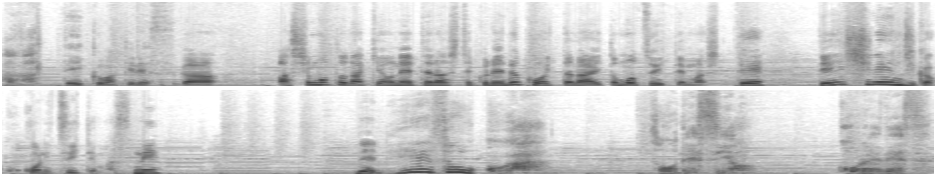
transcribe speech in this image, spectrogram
上がっていくわけですが足元だけをね照らしてくれるこういったライトもついてまして電子レンジがここについてますね。で冷蔵庫がそうですよ。これです。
